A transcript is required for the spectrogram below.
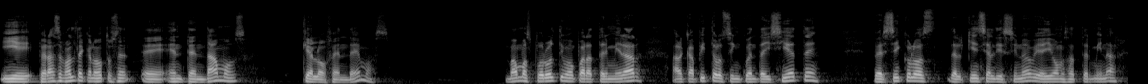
Y, pero hace falta que nosotros eh, entendamos que lo ofendemos. Vamos por último para terminar al capítulo 57, versículos del 15 al 19, y ahí vamos a terminar.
